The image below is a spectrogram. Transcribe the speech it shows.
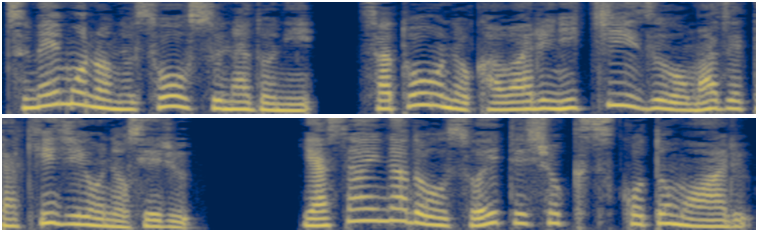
詰め物のソースなどに砂糖の代わりにチーズを混ぜた生地を乗せる。野菜などを添えて食すこともある。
